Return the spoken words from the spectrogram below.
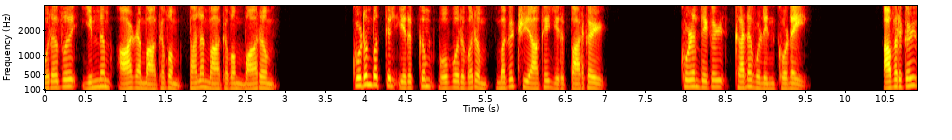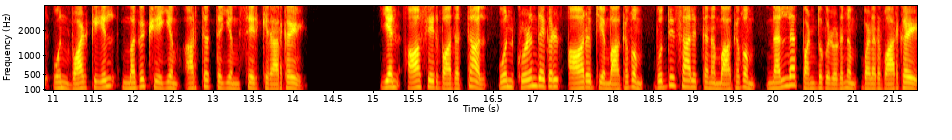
உறவு இன்னும் ஆழமாகவும் பலமாகவும் மாறும். குடும்பத்தில் இருக்கும் ஒவ்வொருவரும் மகிழ்ச்சியாக இருப்பார்கள். குழந்தைகள் கடவுளின் கொடை. அவர்கள் உன் வாழ்க்கையில் மகிழ்ச்சியையும் அர்த்தத்தையும் சேர்க்கிறார்கள். என் ஆசீர்வாதத்தால் உன் குழந்தைகள் ஆரோக்கியமாகவும் புத்திசாலித்தனமாகவும் நல்ல பண்புகளுடனும் வளர்வார்கள்.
